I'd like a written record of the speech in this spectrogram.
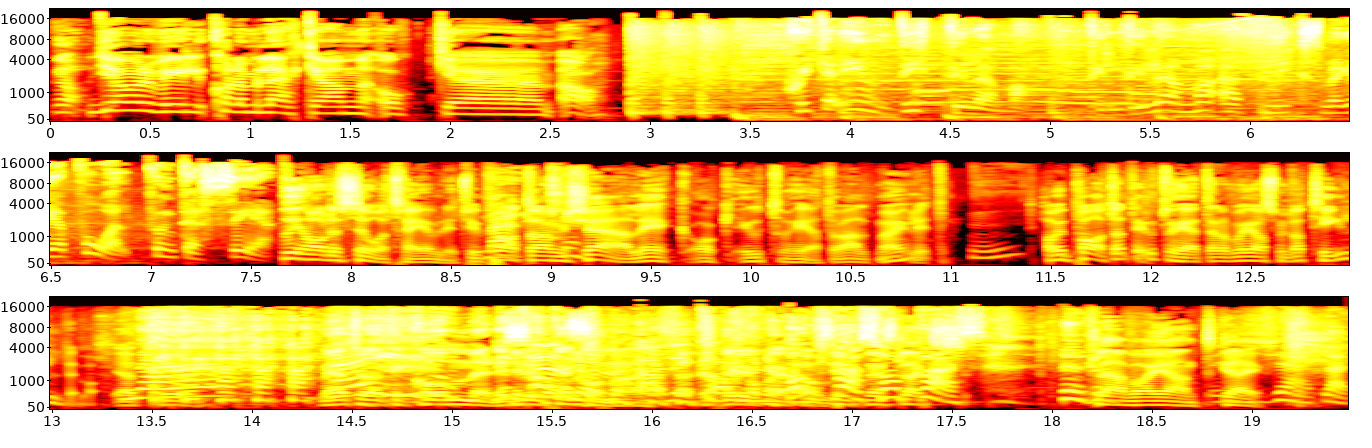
Ja. Gör vad du vill, kolla med läkaren och eh, ja. Skicka in ditt dilemma till dilemma@mixmegapol.se. Vi har det så trevligt. Vi pratar om Verkligen. kärlek och otrohet och allt möjligt. Har vi pratat otrohet eller var det jag som la till det? Bara? Jag Nej. tror, men jag tror att det kommer. Det Det brukar komma. Ja, det kommer. brukar komma. Hoppas, En slags hoppas. Klaverjant grej. Jävlar.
